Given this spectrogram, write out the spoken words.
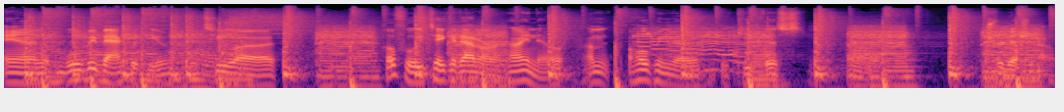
And we'll be back with you to uh, hopefully take it out on a high note. I'm hoping to keep this uh, tradition up.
